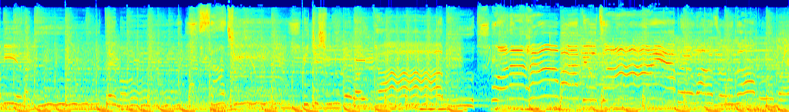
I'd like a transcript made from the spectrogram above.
は見えなくても幸道しるべは浮かぶ Wanna have a few time Everyone's number mine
